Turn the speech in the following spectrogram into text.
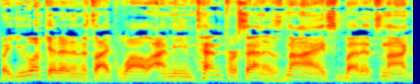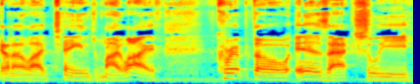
but you look at it and it's like, well, I mean, 10% is nice, but it's not gonna like change my life. Crypto is actually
